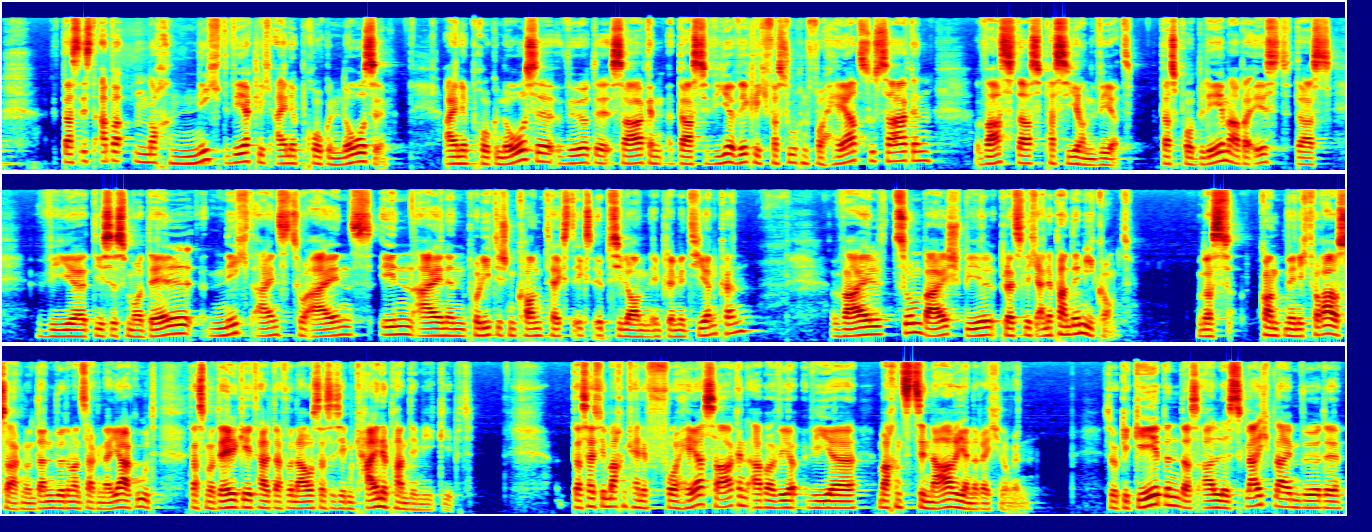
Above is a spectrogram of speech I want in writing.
das ist aber noch nicht wirklich eine Prognose. Eine Prognose würde sagen, dass wir wirklich versuchen vorherzusagen, was das passieren wird. Das Problem aber ist, dass wir dieses Modell nicht eins zu eins in einen politischen Kontext XY implementieren können, weil zum Beispiel plötzlich eine Pandemie kommt. Und das konnten wir nicht voraussagen. Und dann würde man sagen, na ja, gut, das Modell geht halt davon aus, dass es eben keine Pandemie gibt. Das heißt, wir machen keine Vorhersagen, aber wir, wir machen Szenarienrechnungen. So gegeben, dass alles gleich bleiben würde,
